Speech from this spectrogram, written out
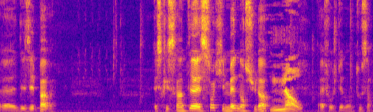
euh, des épaves. Est-ce qu'il serait intéressant qu'ils mettent dans celui-là? Non. Il faut que je démonte tout ça.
